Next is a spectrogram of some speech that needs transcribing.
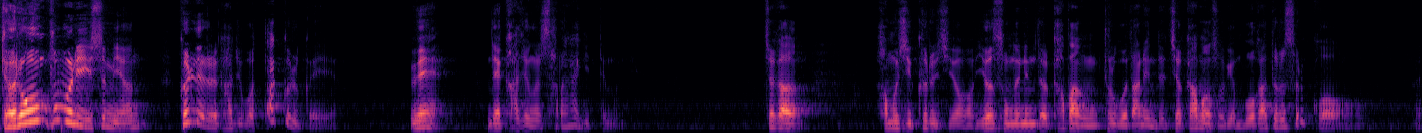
더러운 부분이 있으면 걸레를 가지고 닦을 거예요. 왜? 내 가정을 사랑하기 때문에. 제가 한 번씩 그러죠. 여성도님들 가방 들고 다니는데 저 가방 속에 뭐가 들었을까? 예.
